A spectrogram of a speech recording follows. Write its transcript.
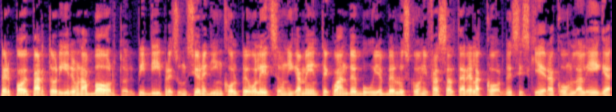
per poi partorire un aborto, il PD presunzione di incolpevolezza unicamente quando è buio e Berlusconi fa saltare l'accordo e si schiera con la Lega.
